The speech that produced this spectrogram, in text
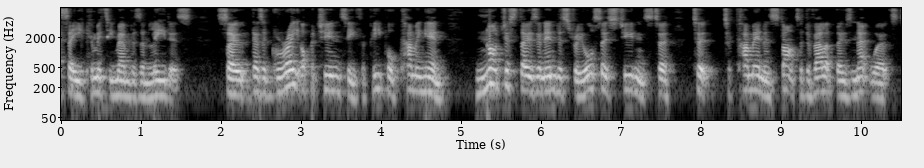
SAE committee members and leaders. So there's a great opportunity for people coming in, not just those in industry, also students to, to, to come in and start to develop those networks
